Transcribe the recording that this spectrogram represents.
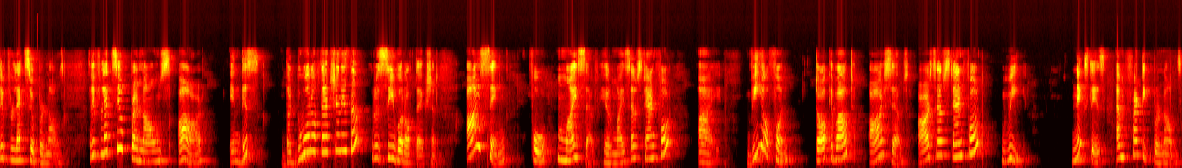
reflexive pronouns. Reflexive pronouns are in this the doer of the action is the receiver of the action. I sing for myself. Here myself stand for I. We often talk about ourselves. Ourselves stand for we. Next is emphatic pronouns.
